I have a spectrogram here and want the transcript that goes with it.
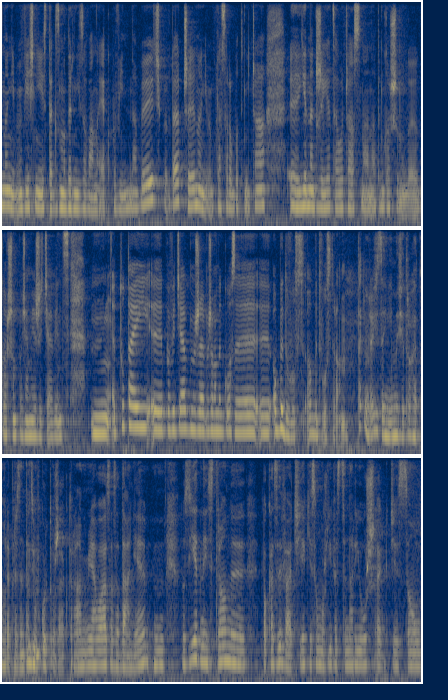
no nie wiem, wieś nie jest tak zmodernizowana, jak powinna być, prawda? Czy, no nie wiem, klasa robotnicza jednak żyje cały czas na, na tym gorszym, gorszym poziomie życia, więc mm, tutaj powiedziałabym, że, że mamy głosy obydwu, obydwu stron. W takim razie zajmijmy się trochę tą reprezentacją mhm. w kulturze, która miała za zadanie mm, no z jednej strony pokazywać, jakie są możliwe scenariusze, gdzie są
